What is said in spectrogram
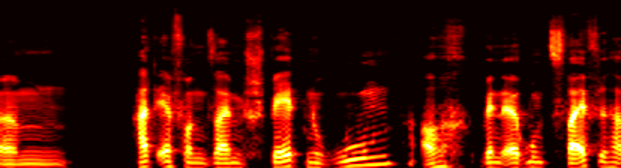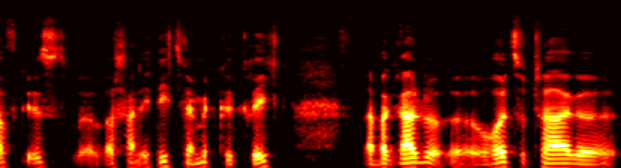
Ähm, hat er von seinem späten Ruhm, auch wenn der Ruhm zweifelhaft ist, äh, wahrscheinlich nichts mehr mitgekriegt. Aber gerade äh, heutzutage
